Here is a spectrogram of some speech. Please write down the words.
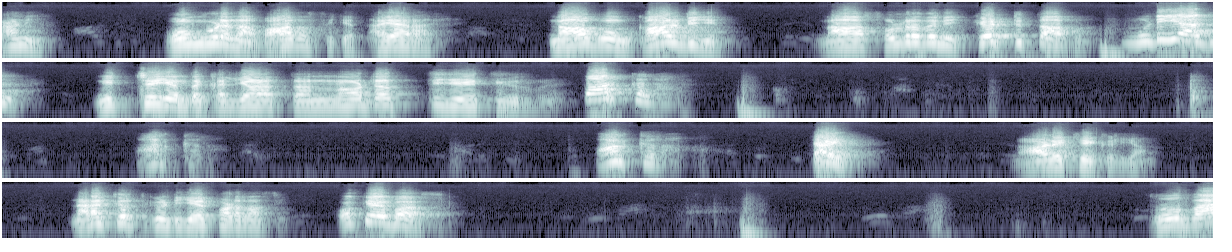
ராணி உன் கூட நான் வாதம் செய்ய தயாரா. நான் உன் கார்டியன். நான் சொல்றதை நீ கேட்டுத்தாகும் முடியாது. நிச்சயம் இந்த கல்யாணத்தை நடத்தியே தீர்வேன் பார்க்கலாம். பார்க்கலாம். பார்க்கலாம். டேய், நாளைக்கே கல்யாணம். நடக்கிறதுக்கு வேண்டிய ஏற்பாடெல்லாம் செய் ஓகே பாஸ் ரூபா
